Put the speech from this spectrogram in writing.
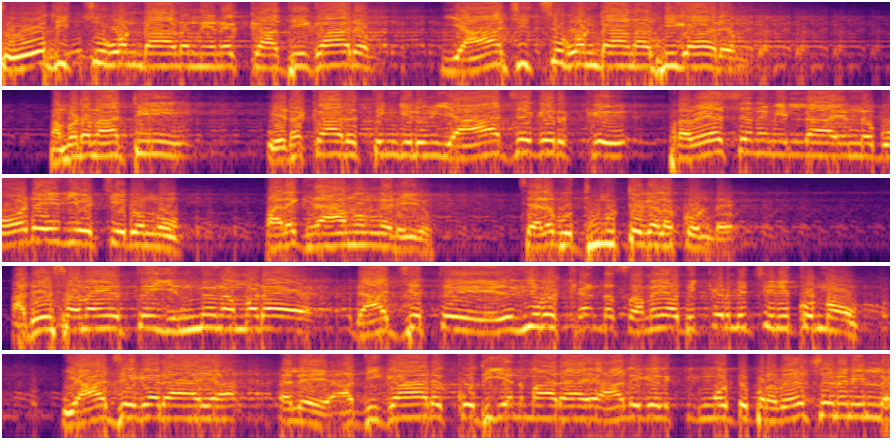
ചോദിച്ചുകൊണ്ടാണ് നിനക്ക് അധികാരം യാചിച്ചുകൊണ്ടാണ് അധികാരം. നമ്മുടെ നാട്ടിൽ ഇടക്കാലത്തെങ്കിലും യാചകർക്ക് പ്രവേശനമില്ല എന്ന് ബോർഡ് എഴുതി വെച്ചിരുന്നു പല ഗ്രാമങ്ങളിലും ചില ബുദ്ധിമുട്ടുകളൊക്കെ ഉണ്ട് അതേ സമയത്ത് ഇന്ന് നമ്മുടെ രാജ്യത്ത് എഴുതി വെക്കേണ്ട സമയം അതിക്രമിച്ചിരിക്കുന്നു. യാചകരായ അല്ലെ അധികാര കൊതിയന്മാരായ ആളുകൾക്ക് ഇങ്ങോട്ട് പ്രവേശനമില്ല.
